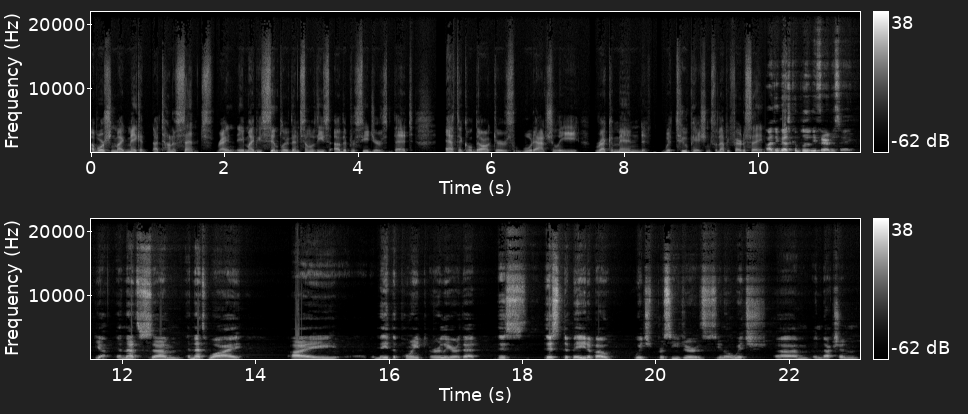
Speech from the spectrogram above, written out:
abortion might make a, a, ton of sense, right? It might be simpler than some of these other procedures that ethical doctors would actually recommend with two patients. Would that be fair to say? I think that's completely fair to say. Yeah, and that's um, and that's why I made the point earlier that this this debate about which procedures, you know, which um, induction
